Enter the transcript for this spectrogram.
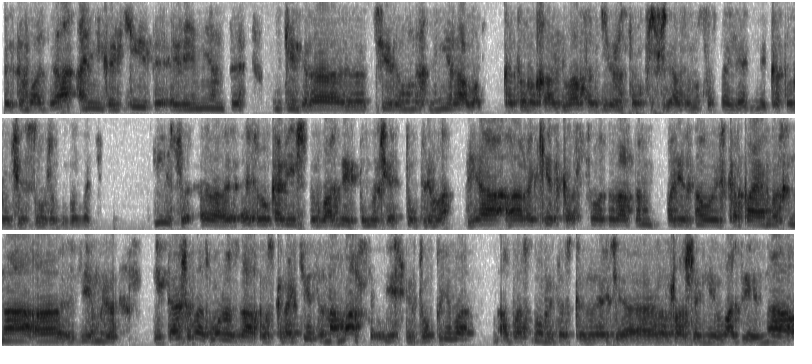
Это вода, а не какие-то элементы гидратированных минералов которых H2 содержит в связанном состоянии, которые очень сложно добывать. Из э, этого количества воды получать топливо для э, ракет с возвратом полезного ископаемых на э, Землю. И также возможно запуск ракеты на Марс, если топливо в основе, так сказать, э, разложения воды на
